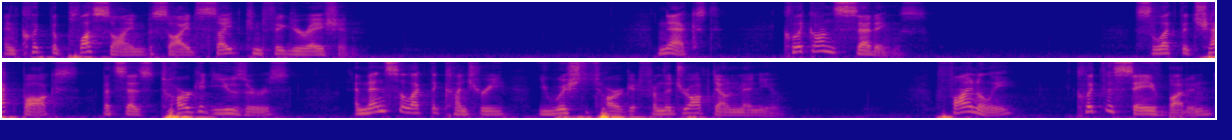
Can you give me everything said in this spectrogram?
and click the plus sign beside Site Configuration. Next, click on Settings. Select the checkbox that says Target Users and then select the country you wish to target from the drop-down menu. Finally, click the Save button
